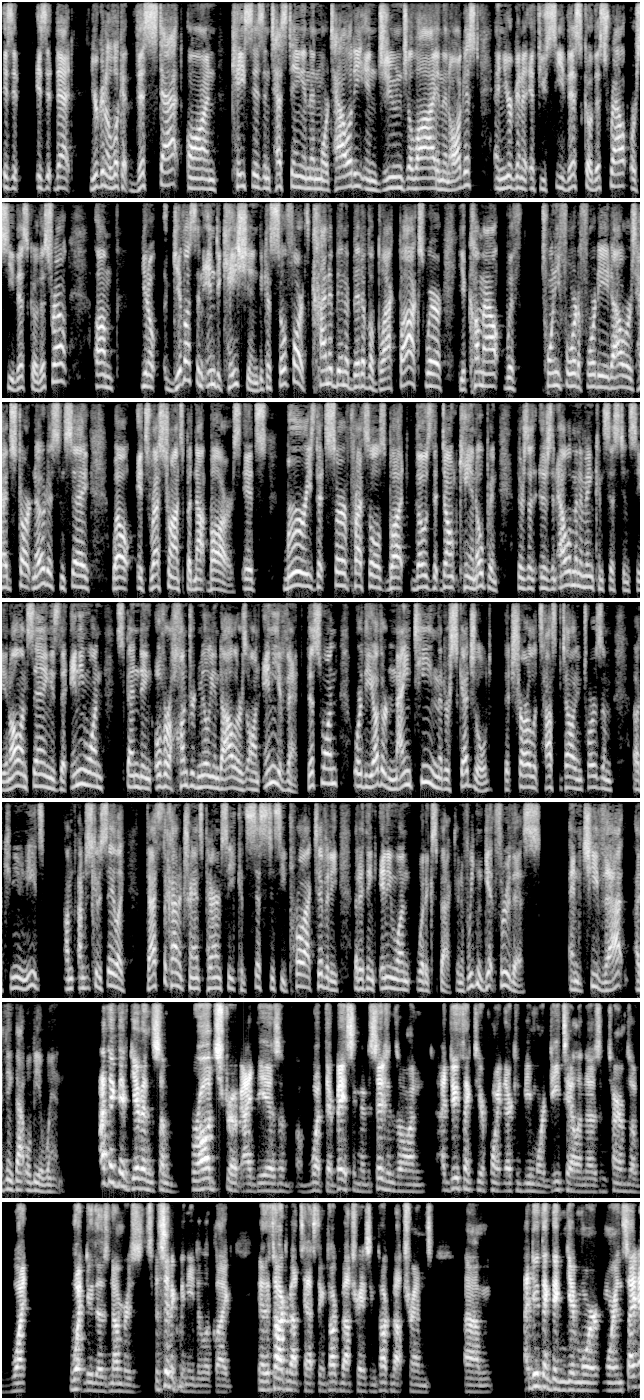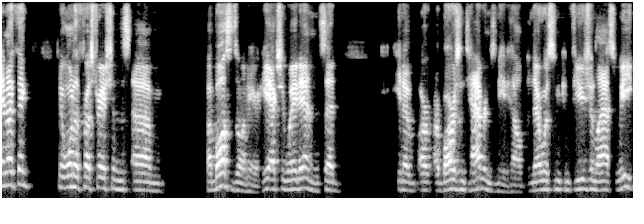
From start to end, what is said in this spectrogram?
is it, is it that you're going to look at this stat on cases and testing and then mortality in June, July, and then August. And you're going to, if you see this go this route or see this go this route, um, you know, give us an indication because so far it's kind of been a bit of a black box where you come out with 24 to 48 hours head start notice and say, well, it's restaurants, but not bars. It's breweries that serve pretzels, but those that don't can't open. There's a, there's an element of inconsistency. And all I'm saying is that anyone spending over hundred million dollars on any event, this one or the other 19 that are scheduled that Charlotte's hospitality and tourism uh, community needs, I'm, I'm just going to say like, that's the kind of transparency, consistency, proactivity that I think anyone would expect. And if we can get through this, and achieve that, I think that will be a win. I think they've given some broad stroke ideas of, of what they're basing their decisions on. I do think, to your point, there can be more detail in those in terms of what what do those numbers specifically need to look like. You know, they talked about testing, talked about tracing, talked about trends. Um, I do think they can give more more insight, and I think you know one of the frustrations. Um, my boss is on here. He actually weighed in and said, you know, our, our bars and taverns need help, and there was some confusion last week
